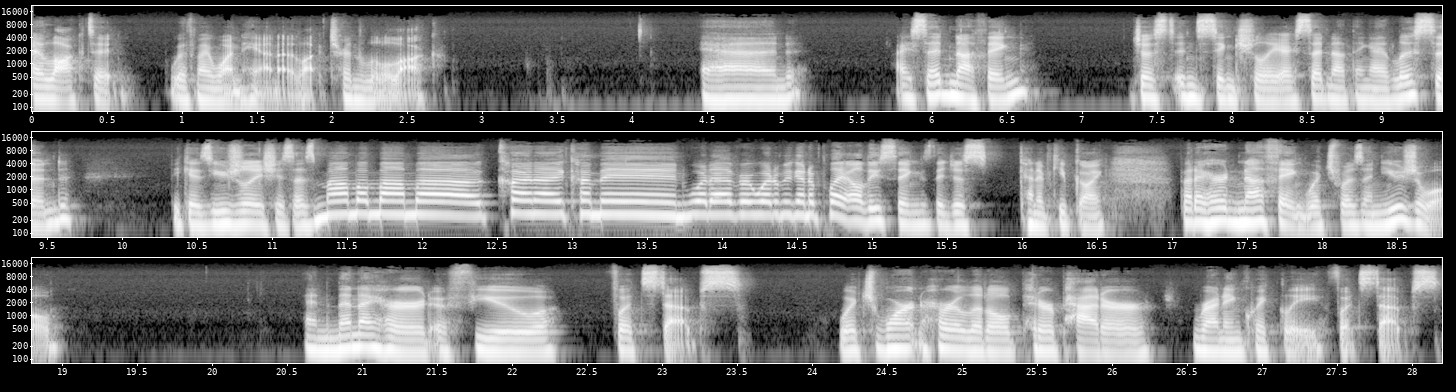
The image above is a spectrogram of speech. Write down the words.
I locked it with my one hand. I locked, turned the little lock. And I said nothing, just instinctually. I said nothing. I listened because usually she says, Mama, Mama, can I come in? Whatever, what are we going to play? All these things, they just kind of keep going. But I heard nothing, which was unusual. And then I heard a few footsteps, which weren't her little pitter patter, running quickly footsteps.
